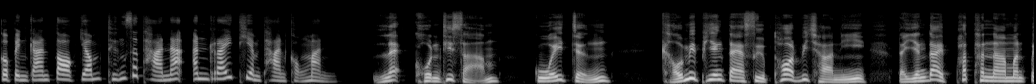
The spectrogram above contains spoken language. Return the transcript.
ก็เป็นการตอกย้ำถึงสถานะอันไร้เทียมทานของมัน และคนที่สามกวยเจิงเขาไม่เพียงแต่สืบทอดวิชานี้ แต่ยังได้พัฒนามันไป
